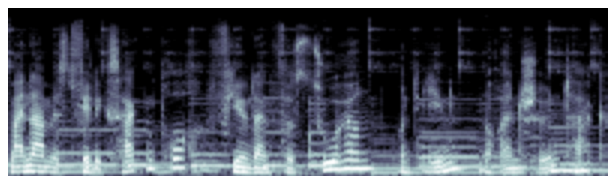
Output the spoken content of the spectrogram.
Mein Name ist Felix Hackenbruch, vielen Dank fürs Zuhören und Ihnen noch einen schönen Tag.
